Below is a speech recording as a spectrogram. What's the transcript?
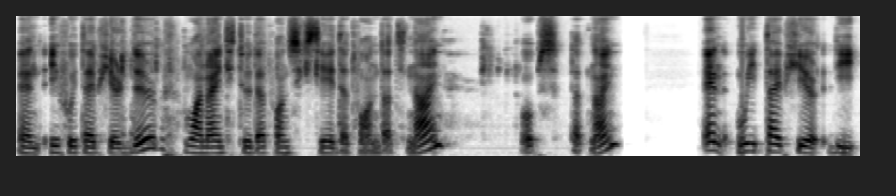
And if we type here dirb 192.168.1.9, oops, dot 9, and we type here the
